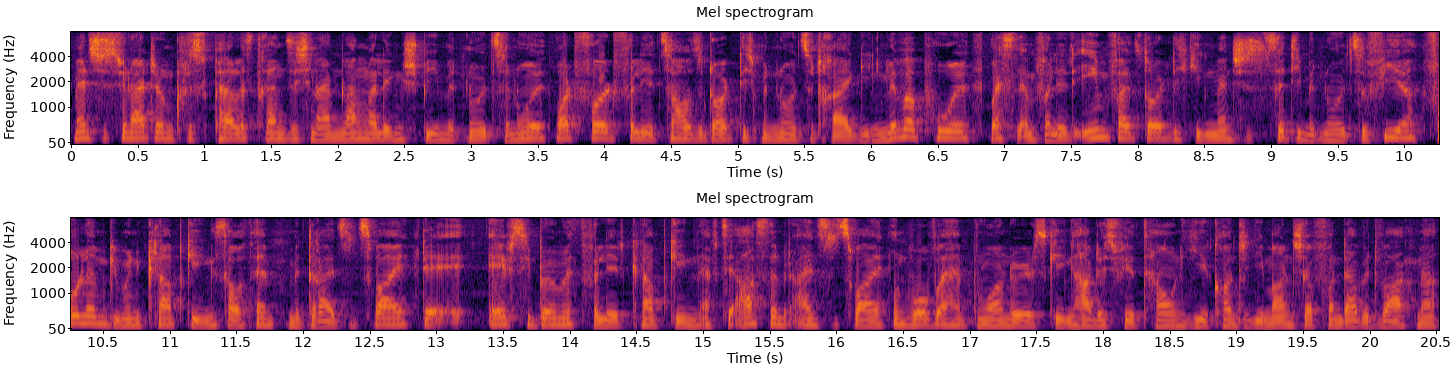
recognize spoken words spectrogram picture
Manchester United und Crystal Palace trennen sich in einem langweiligen Spiel mit 0 zu 0. Watford verliert zu Hause deutlich mit 0 zu 3 gegen Liverpool. West Ham verliert ebenfalls deutlich gegen Manchester City mit 0 zu 4. Fulham gewinnt knapp gegen Southampton mit 3 zu 2. Der AFC Bournemouth verliert knapp gegen FC Arsenal mit 1 zu 2. Und Wolverhampton Wanderers gegen Huddersfield Town. Hier konnte die Mannschaft von David Wagner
